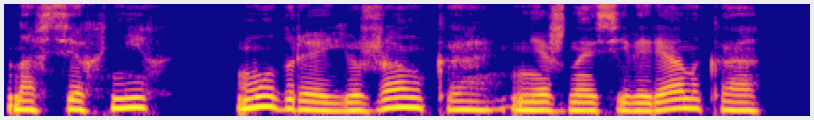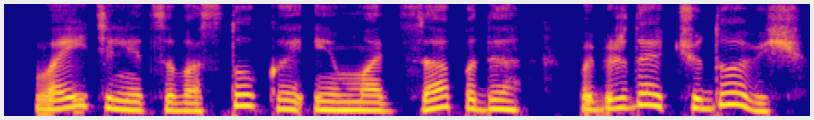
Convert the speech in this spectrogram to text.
На всех них мудрая южанка, нежная северянка, Воительница Востока и мать Запада побеждают чудовищ,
